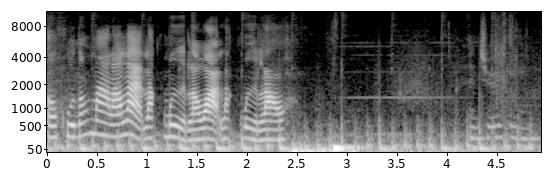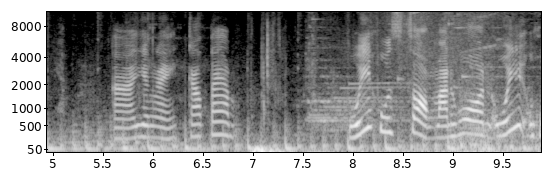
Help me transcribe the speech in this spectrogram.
ตัวคูณต้องมาแล้วแหละ หลักหมื่นเราอะหลักหมื่นเราอ่ายังไงเก้าแต้มอุ้ยคูณสองมาทุกคนอุ้ยโอ้โห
